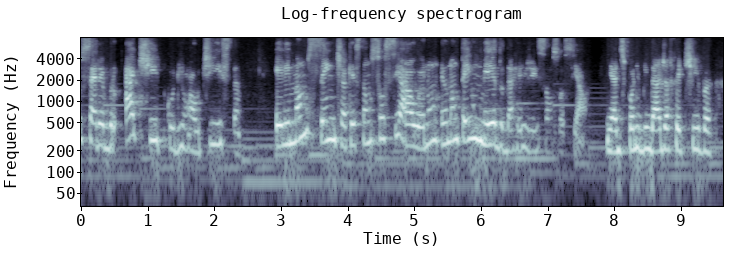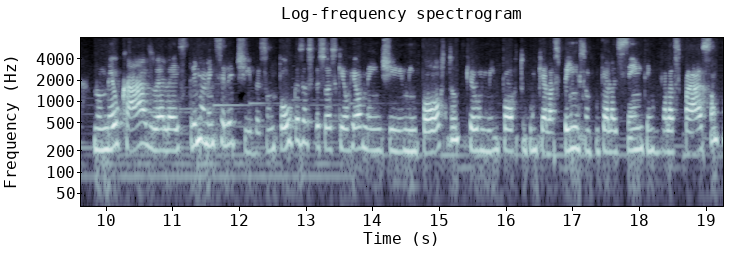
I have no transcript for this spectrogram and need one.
o cérebro atípico de um autista, ele não sente a questão social. Eu não, eu não tenho medo da rejeição social. E a disponibilidade afetiva, no meu caso, ela é extremamente seletiva. São poucas as pessoas que eu realmente me importo, que eu me importo com o que elas pensam, com o que elas sentem, com o que elas passam.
